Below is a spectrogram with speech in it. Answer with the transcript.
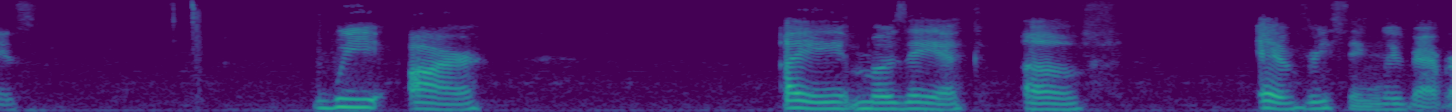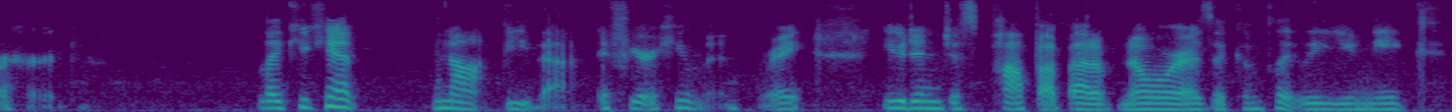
is we are a mosaic of everything we've ever heard. Like you can't not be that if you're a human, right? You didn't just pop up out of nowhere as a completely unique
